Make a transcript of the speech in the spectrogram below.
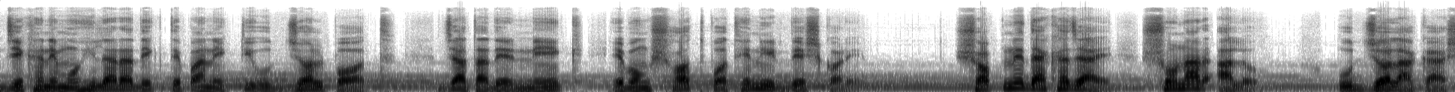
যেখানে মহিলারা দেখতে পান একটি উজ্জ্বল পথ, যা তাদের নেক এবং সৎ পথে নির্দেশ করে। স্বপ্নে দেখা যায় সোনার আলো, উজ্জ্বল আকাশ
